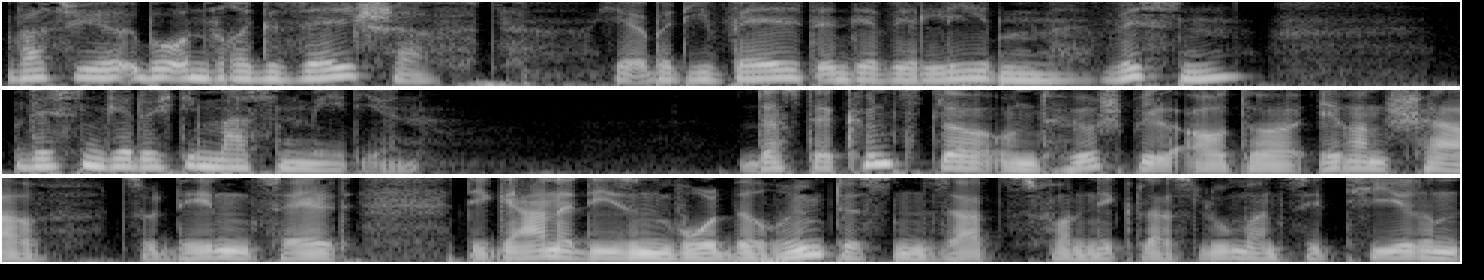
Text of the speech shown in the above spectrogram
Was wir über unsere Gesellschaft, ja über die Welt, in der wir leben, wissen, wissen wir durch die Massenmedien. Dass der Künstler und Hörspielautor Eran Scherf zu denen zählt, die gerne diesen wohl berühmtesten Satz von Niklas Luhmann zitieren,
